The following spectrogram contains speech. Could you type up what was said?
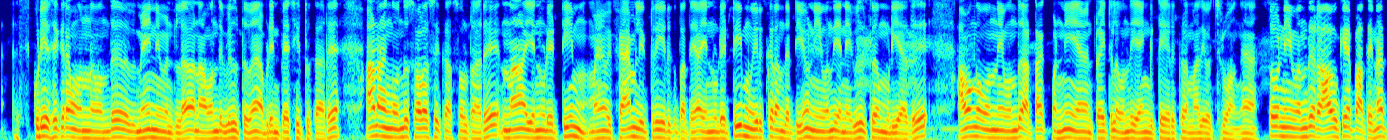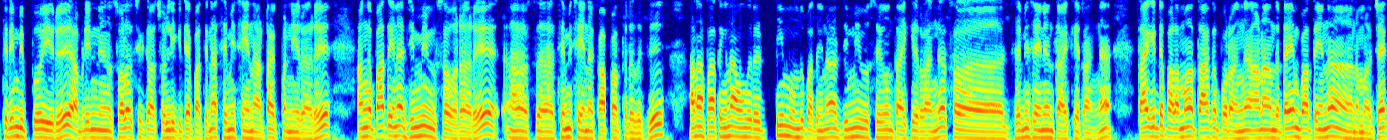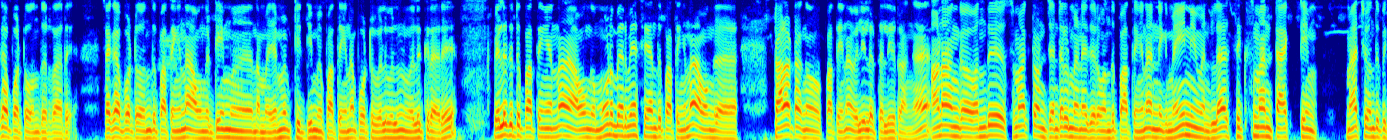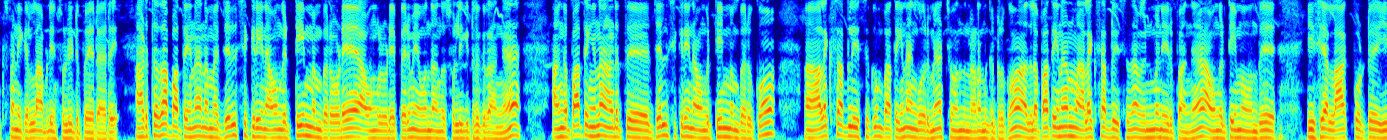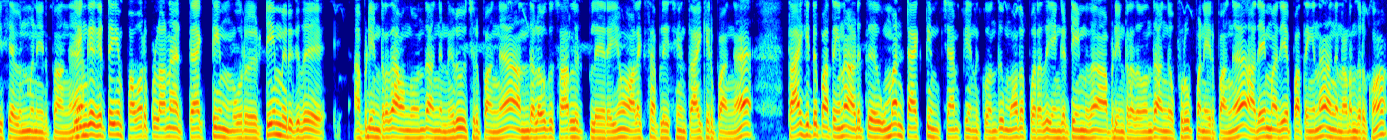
கூடிய சீக்கிரம் ஒன்று வந்து மெயின் இவெண்ட்டில் நான் வந்து வீழ்த்துவேன் அப்படின்னு பேசிகிட்டு இருக்காரு ஆனால் அங்கே வந்து சோலோசிக்கா சொல்கிறாரு நான் என்னுடைய டீம் மை ஃபேமிலி ட்ரீ இருக்குது பார்த்தியா என்னுடைய டீம் இருக்கிற அந்த டீம் நீ வந்து என்னை வீழ்த்தவே முடியாது. அவங்க உன்னை வந்து அட்டாக் பண்ணி என் டைட்டில் வந்து என்கிட்டே இருக்கிற மாதிரி வச்சுருவாங்க. ஸோ நீ வந்து ராவுக்கே பார்த்தீங்கன்னா திரும்பி போயிரு அப்படின்னு சோலோசிக்கா சொல்லிக்கிட்டே பார்த்தீங்கன்னா செமிசைனை அட்டாக் பண்ணிடுறாரு. அங்கே பார்த்தீங்கன்னா ஜிம்மி உஷா வர்றாரு செமிசைனை காப்பாற்றுறதுக்கு ஆனால் பார்த்தீங்கன்னா அவங்க ரெண்டு டீம் வந்து பார்த்தீங்கன்னா ஜிம்மி உசையும் தாக்கிடுறாங்க. ஸோ செமிசைனையும் தாக்கிடுறாங்க. தாக்கிட்டு பலமாக தாக்க போகிறாங்க ஆனால் அந்த டைம் பார்த்தீங்கன்னா நம்ம ஜேக்கப்பட்டு வந்துடுறாரு. ஜேக்கப்பட்டு வந்து பார்த்தீங்கன்னா அவங்க டீமு நம்ம எம்எஃப்டி டீமு பார்த்திங்கன்னா போட்டு வெளு வெளுன்னு வெளுக்கிறாரு. வெளுத்துட்டு பார்த்தீங்கன்னா அவங்க மூணு பேருமே சேர்ந்து பார்த்திங்கன்னா அவங்க டாலாட்டாங்க பார்த்தீங்கன்னா வெளியில் தள்ளிடுறாங்க. ஆனால் அங்கே வந்து ஸ்மாக்டவுன் ஜென்ரல் மேனேஜர் வந்து பார்த்தீங்கன்னா இன்றைக்கி மெயின் ஈவெண்ட்டில் six man tag team match வந்து ஃபிக்ஸ் பண்ணிக்கலாம் அப்படின்னு சொல்லிட்டு போயிடுறாரு அடுத்ததாக பார்த்தீங்கன்னா நம்ம ஜெல் சிக்ரீன் அவங்க டீம் மெம்பரோடைய அவங்களுடைய பெருமையை வந்து அங்கே சொல்லிக்கிட்டு இருக்கிறாங்க. அங்கே பார்த்தீங்கன்னா அடுத்து ஜெல் சிக்ரீன் அவங்க டீம் மெம்பருக்கும் அலெக்ஸா பிளீஸுக்கும் பார்த்தீங்கன்னா அங்கே ஒரு மேட்ச் வந்து நடந்துக்கிட்டு இருக்கும். அதில் பார்த்தீங்கன்னா நம்ம அலெக்ஸா பிளீஸ் தான் வின் பண்ணியிருப்பாங்க. அவங்க டீமை வந்து ஈஸியாக லாக் போட்டு ஈஸியாக வின் பண்ணியிருப்பாங்க. எங்ககிட்டையும் பவர்ஃபுல்லான டேக் டீம் ஒரு டீம் இருக்குது அப்படின்றத அவங்க வந்து அங்கே நிரூபிச்சிருப்பாங்க. அந்தளவுக்கு சார்லட் பிளேயரையும் அலெக்ஸா பிளேஸையும் தாக்கியிருப்பாங்க. தாக்கிட்டு பார்த்தீங்கன்னா அடுத்து உமன் டேக் டீம் சாம்பியனுக்கு வந்து மோத போகிறது எங்கள் டீம் தான் அப்படின்றத வந்து அங்கே ப்ரூவ் பண்ணியிருப்பாங்க. அதே மாதிரியே பார்த்தீங்கன்னா அங்கே நடந்திருக்கும்.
